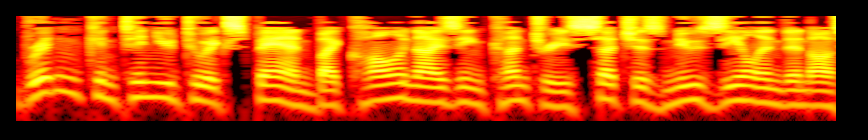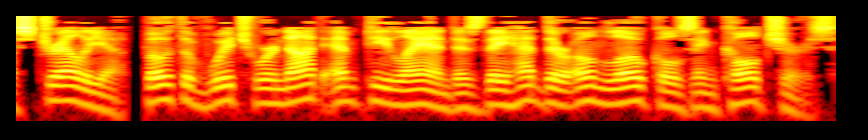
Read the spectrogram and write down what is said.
Britain continued to expand by colonising countries such as New Zealand and Australia, both of which were not empty land as they had their own locals and cultures.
